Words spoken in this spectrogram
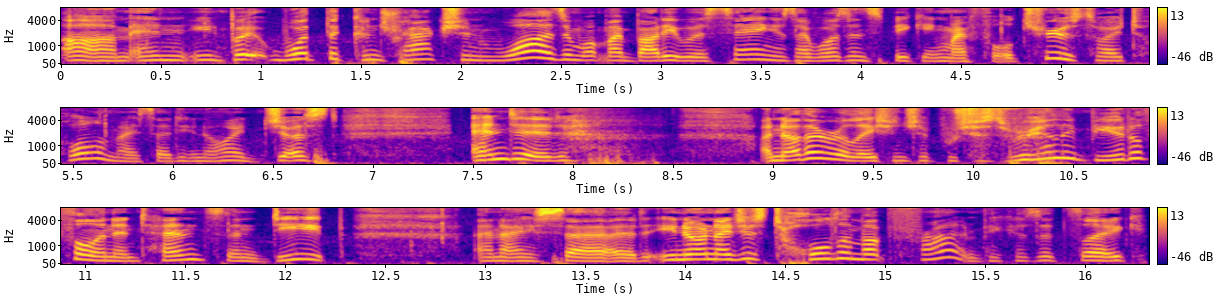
Um, and but what the contraction was and what my body was saying is I wasn't speaking my full truth. So I told him, I said, you know, I just ended another relationship which was really beautiful and intense and deep. And i said you know and i just told him up front because it's like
